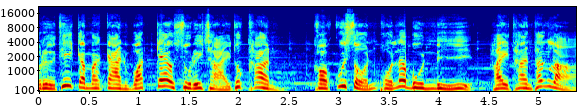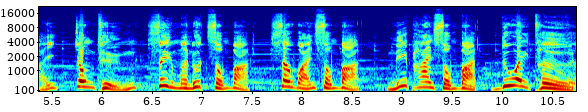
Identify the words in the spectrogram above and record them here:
หรือที่กรรมการวัดแก้วสุริฉายทุกท่าน ขอกุศลผลบุญนี้ ให้ท่านทั้งหลายจงถึงซึ่งมนุษย์สมบัติ สวรรค์สมบัติ นิพพานสมบัติด้วยเถิด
